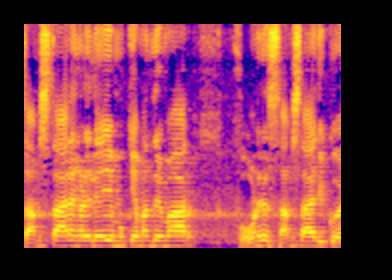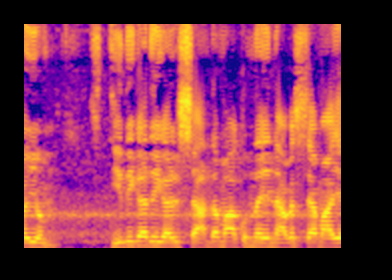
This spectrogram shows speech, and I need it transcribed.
സംസ്ഥാനങ്ങളിലെയും മുഖ്യമന്ത്രിമാർ ഫോണിൽ സംസാരിക്കുകയും സ്ഥിതിഗതികൾ ശാന്തമാക്കുന്നതിന് ആവശ്യമായ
